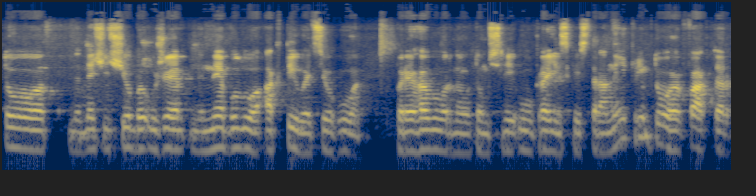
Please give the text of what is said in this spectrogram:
то значить, щоб уже не було актива цього переговорного, в тому числі у української сторони. Крім того, фактор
